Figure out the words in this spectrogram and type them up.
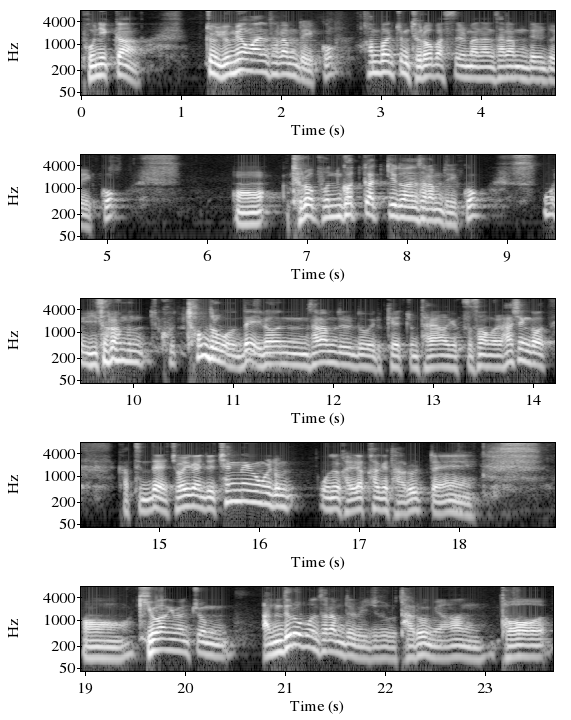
보니까 좀 유명한 사람도 있고 한 번쯤 들어봤을 만한 사람들도 있고 어, 들어본 것 같기도 한 사람도 있고 어, 이 사람은 거- 처음 들어보는데 이런 사람들도 이렇게 좀 다양하게 구성을 하신 것 같은데 저희가 이제 책 내용을 좀 오늘 간략하게 다룰 때 어, 기왕이면 좀 안 들어본 사람들 위주로 다루면 더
